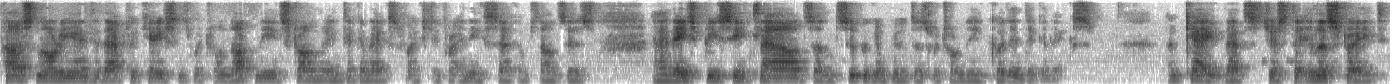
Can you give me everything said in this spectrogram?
person-oriented applications, which will not need strong interconnects actually for any circumstances, and HPC clouds and supercomputers, which will need good interconnects. Okay, that's just to illustrate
